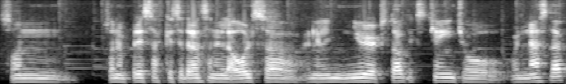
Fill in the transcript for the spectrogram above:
son, son empresas que se transan en la bolsa, en el New York Stock Exchange o, en Nasdaq.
